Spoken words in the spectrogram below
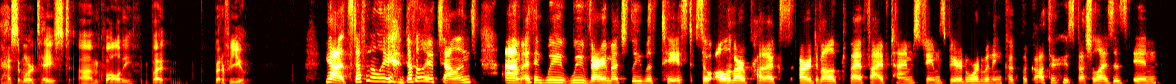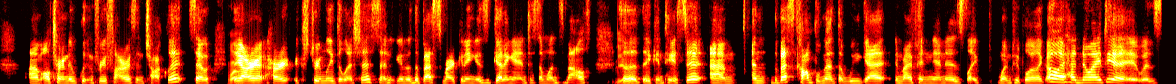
has similar taste, um, quality, but better for you? Yeah it's definitely definitely a challenge um, i think we we very much lead with taste so all of mm. our products are developed by a five times james beard award winning cookbook author who specializes in um, alternative gluten-free flours and chocolate so wow. they are at heart extremely delicious and you know the best marketing is getting it into someone's mouth yeah. so that they can taste it um, and the best compliment that we get in my opinion is like when people are like oh i had no idea it was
